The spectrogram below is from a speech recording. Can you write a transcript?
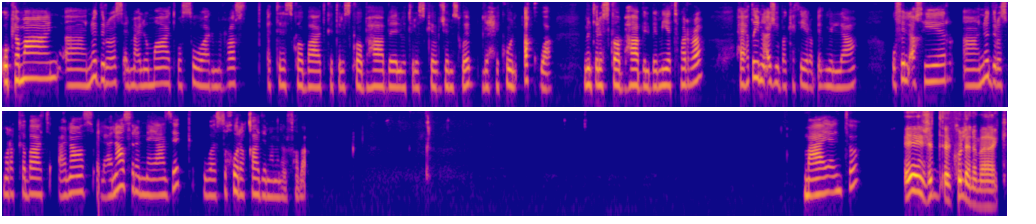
وكمان آه ندرس المعلومات والصور من رصد التلسكوبات كتلسكوب هابل وتلسكوب جيمس ويب اللي حيكون أقوى من تلسكوب هابل بمية مرة. حيعطينا أجوبة كثيرة بإذن الله. وفي الأخير آه ندرس مركبات عناصر العناصر النيازك والصخور القادمة من الفضاء. معايا أنتو؟ إيه جد كلنا معك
